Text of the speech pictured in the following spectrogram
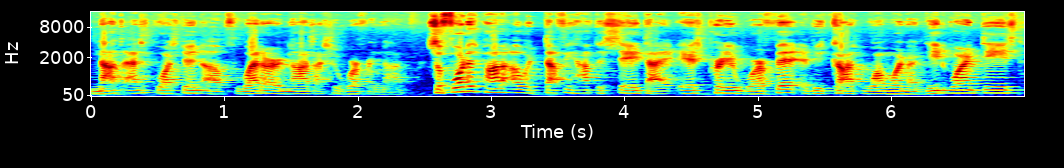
not answer question of whether or not it's actually worth it or not. So for this product, I would definitely have to say that it is pretty worth it if you guys want one or need one of these,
